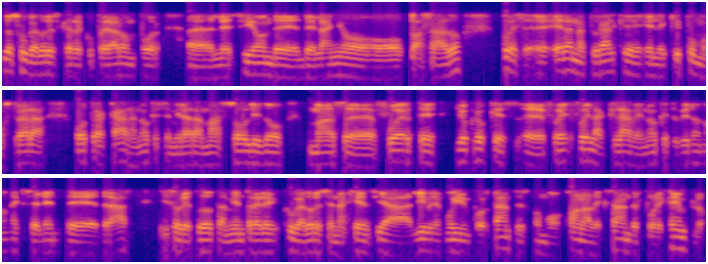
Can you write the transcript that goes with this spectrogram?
los jugadores que recuperaron por eh, lesión de, del año pasado, pues eh, era natural que el equipo mostrara otra cara, ¿no? Que se mirara más sólido, más fuerte. Yo creo que fue fue la clave, ¿no? Que tuvieron un excelente draft y sobre todo también traer jugadores en agencia libre muy importantes como Juan Alexander, por ejemplo.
